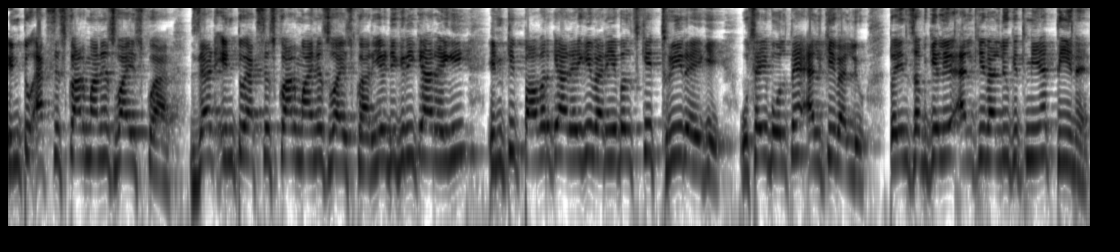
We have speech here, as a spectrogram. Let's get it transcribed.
into x square minus y square z into x square minus y square ये डिग्री क्या रहेगी? इनकी पावर क्या रहेगी? वेरिएबल्स की थ्री रहेगी। उसे ही बोलते हैं एल की वैल्यू तो इन सब के लिए एल की वैल्यू कितनी है? तीन है।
